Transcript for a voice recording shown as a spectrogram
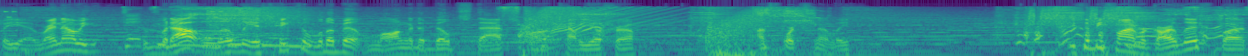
But yeah, right now we without Lily, it takes a little bit longer to build stacks on Cagliostro. Unfortunately. You could be fine regardless, but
